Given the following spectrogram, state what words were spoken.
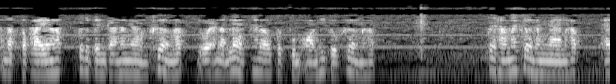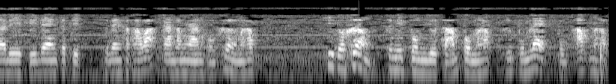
อันดับต่อไปนะครับ ก็จะเป็นการทำงานของเครื่องครับ โดยอันดับแรกให้เรากดปุ่มออนที่ตัวเครื่องนะครับ เพื่อทำให้เครื่องทำงานนะครับ LED สีแดงจะติด แสดงสภาวะการทำงานของเครื่องนะครับ ที่ตัวเครื่องจะมีปุ่มอยู่สามปุ่มนะครับ คือปุ่มแรกปุ่มอัพนะครับ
